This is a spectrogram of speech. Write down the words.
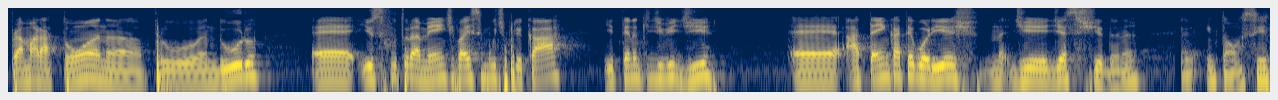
para a maratona, para o enduro, é, isso futuramente vai se multiplicar e tendo que dividir é, até em categorias né, de, de assistida, né? Então, se,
